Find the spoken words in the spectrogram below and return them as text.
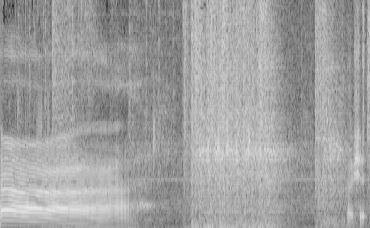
Ah. Oh shit.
